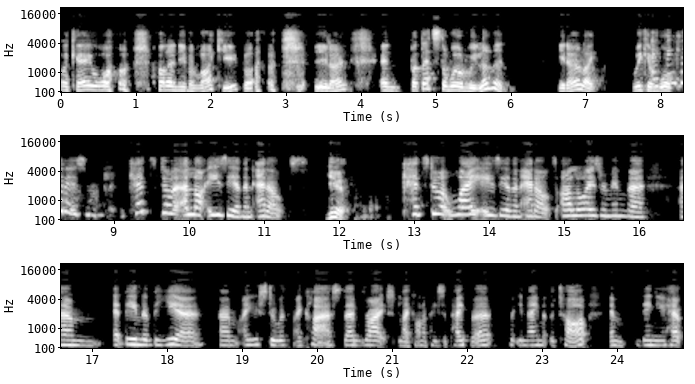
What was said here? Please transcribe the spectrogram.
okay well i don't even like you but you know and but that's the world we live in you know like we can I walk think it is. Kids do it a lot easier than adults. yeah Kids do it way easier than adults. I'll always remember um, at the end of the year, um, I used to with my class, they'd write like on a piece of paper, put your name at the top, and then you have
